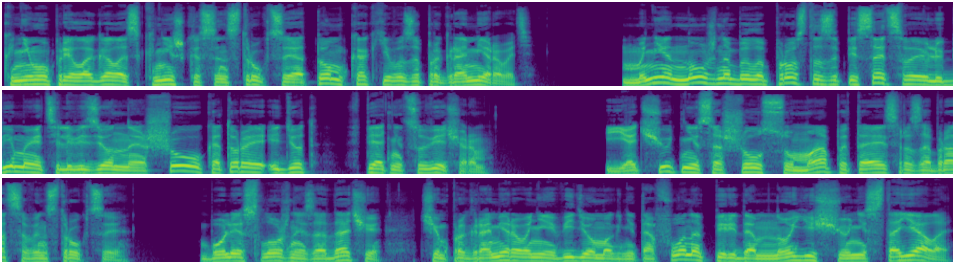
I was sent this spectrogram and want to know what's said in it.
К нему прилагалась книжка с инструкцией о том, как его запрограммировать. Мне нужно было просто записать свое любимое телевизионное шоу, которое идет в пятницу вечером. Я чуть не сошел с ума, пытаясь разобраться в инструкции. Более сложной задачи, чем программирование видеомагнитофона, передо мной еще не стояло.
